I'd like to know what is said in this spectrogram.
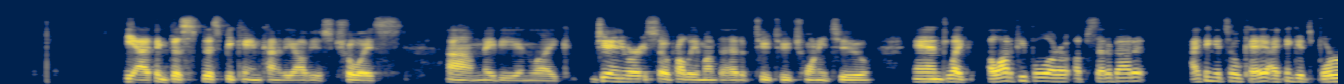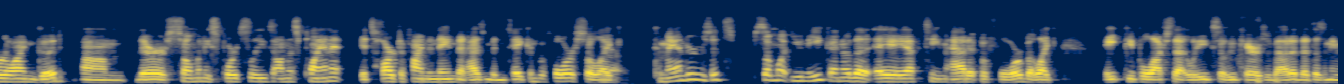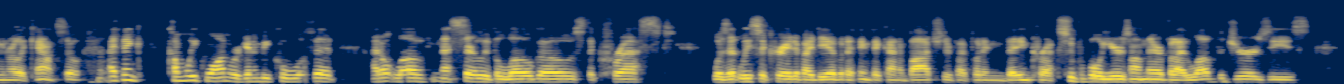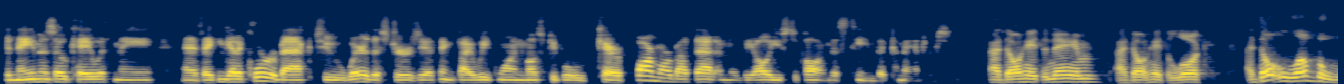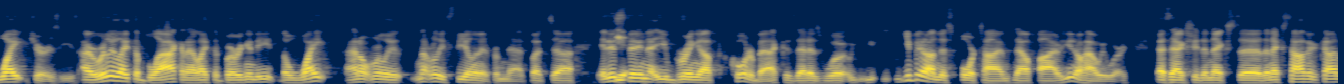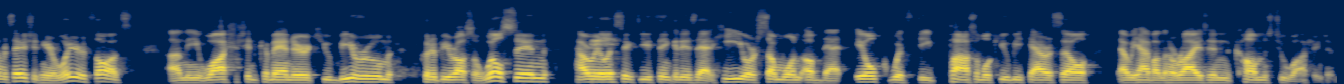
Yeah, I think this this became kind of the obvious choice, um, maybe in like January, so probably a month ahead of two two twenty two, and like a lot of people are upset about it. I think it's okay. I think it's borderline good. Um, there are so many sports leagues on this planet. It's hard to find a name that hasn't been taken before. So like. Yeah Commanders, it's somewhat unique. I know the AAF team had it before, but like eight people watch that league, so who cares about it? That doesn't even really count. So I think come week one, we're going to be cool with it. I don't love necessarily the logos, the crest was at least a creative idea, but I think they kind of botched it by putting the incorrect Super Bowl years on there. But I love the jerseys. The name is okay with me. And if they can get a quarterback to wear this jersey, I think by week one, most people care far more about that and will be all used to calling this team the Commanders. I don't hate the name. I don't hate the look. I don't love the white jerseys. I really like the black and I like the burgundy. The white, I don't really, not really feeling it from that. But uh, it is yeah. fitting that you bring up quarterback because that is what you, have been on this four times now, five. You know how we work. That's actually the next, uh, the next topic of conversation here. What are your thoughts on the Washington Commander QB room? Could it be Russell Wilson? How realistic do you think it is that he or someone of that ilk with the possible QB carousel that we have on the horizon comes to Washington?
